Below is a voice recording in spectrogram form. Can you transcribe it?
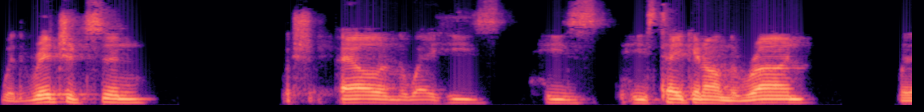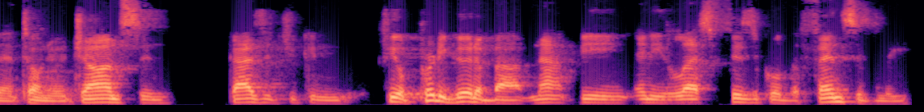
with Richardson, with Chappell and the way he's he's he's taken on the run with Antonio Johnson, guys that you can feel pretty good about not being any less physical defensively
